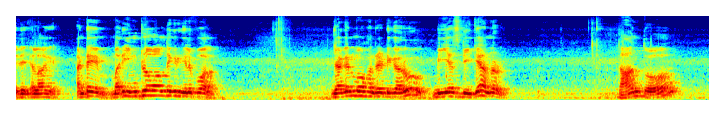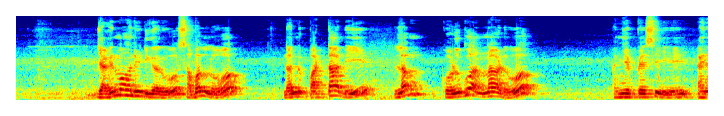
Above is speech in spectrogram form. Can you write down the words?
ఇది ఇలాగే అంటే మరి ఇంట్లో వాళ్ళ దగ్గరికి వెళ్ళిపోవాలా? జగన్మోహన్ రెడ్డి గారు బిఎస్డికే అన్నాడు. దాంతో జగన్మోహన్ రెడ్డి గారు సభల్లో నన్ను పట్టాభి లం కొడుకు అన్నాడు అని చెప్పేసి ఆయన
